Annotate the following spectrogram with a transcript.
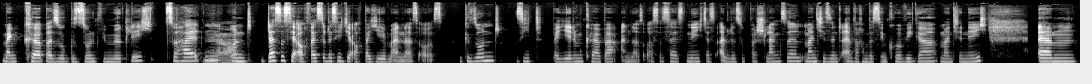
meinen Körper so gesund wie möglich zu halten. Ja. Und das ist ja auch, weißt du, das sieht ja auch bei jedem anders aus. Gesund sieht bei jedem Körper anders aus. Das heißt nicht, dass alle super schlank sind. Manche sind einfach ein bisschen kurviger, manche nicht. Ähm,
